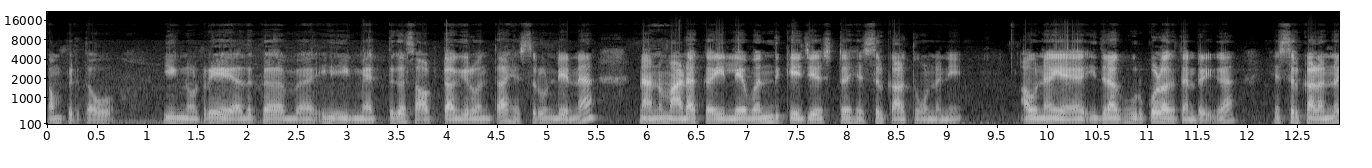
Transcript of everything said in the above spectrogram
ಕಂಪಿರ್ತಾವೆ ಈಗ ನೋಡ್ರಿ, ಅದಕ್ಕೆ ಈಗ ಮೆತ್ತಗೆ ಸಾಫ್ಟ್ ಆಗಿರುವಂಥ ಹೆಸರು ಉಂಡೆನ ನಾನು ಮಾಡಕ್ಕೆ ಇಲ್ಲೇ ಒಂದು ಕೆ ಜಿಯಷ್ಟು ಹೆಸರು ಕಾಳು ತೊಗೊಂಡನಿ. ಅವನ್ನ ಇದ್ರಾಗ ಹುರ್ಕೊಳಕತ್ತಾನ ರೀ ಈಗ. ಹೆಸರು ಕಾಳನ್ನು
